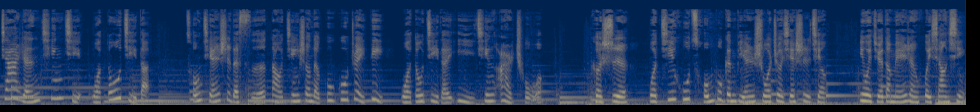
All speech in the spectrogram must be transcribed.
家人亲戚我都记得。从前世的死到今生的咕咕坠地。我都记得一清二楚，可是我几乎从不跟别人说这些事情，因为觉得没人会相信。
